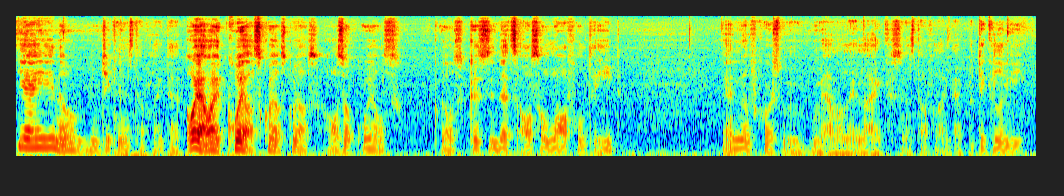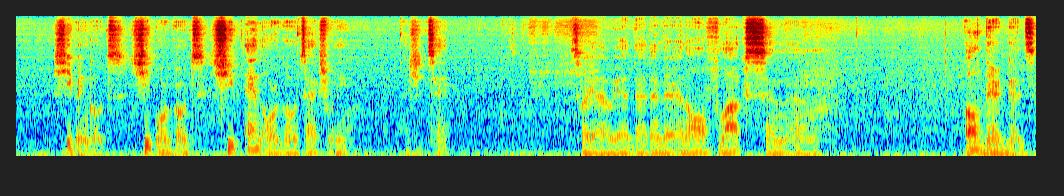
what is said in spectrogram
Yeah, you know, chicken and stuff like that. Oh yeah, wait, quails, quails, quails. Also quails, quails, because that's also lawful to eat. And of course, mammally lives and stuff like that. Particularly sheep and goats, sheep or goats, sheep and or goats actually, I should say. So yeah, we had that in there, and all flocks and um, all their goods.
